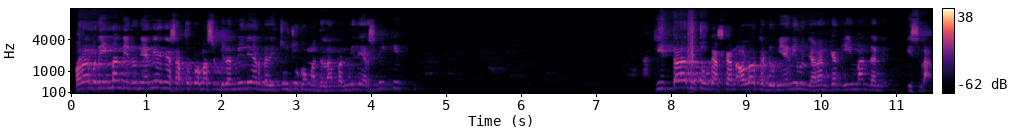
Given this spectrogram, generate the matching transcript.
Orang beriman di dunia ini hanya 1,9 miliar dari 7,8 miliar sedikit. Kita ditugaskan Allah ke dunia ini menjalankan iman dan Islam.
